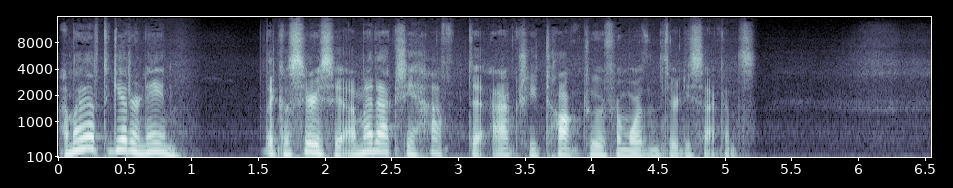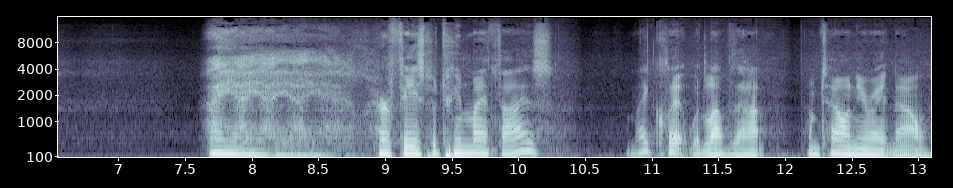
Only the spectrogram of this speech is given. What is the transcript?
I might have to get her name. Like, oh, seriously, I might actually have to actually talk to her for more than 30 seconds. Ay, ay, ay, ay. Her face between my thighs? My clit would love that. I'm telling you right now.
